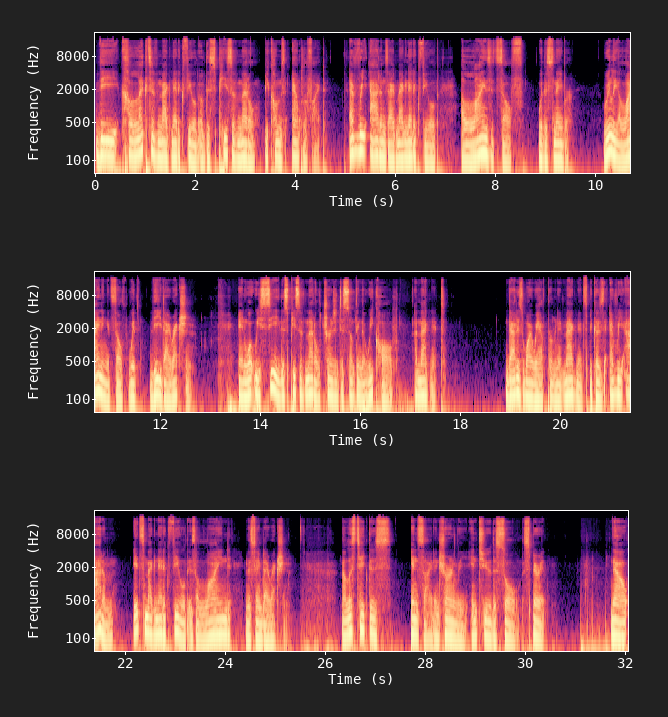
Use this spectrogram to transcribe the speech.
the collective magnetic field of this piece of metal becomes amplified. Every atom's magnetic field aligns itself with its neighbor, really aligning itself with the direction. And what we see, this piece of metal turns into something that we call a magnet. That is why we have permanent magnets, because every atom, its magnetic field is aligned in the same direction. Now let's take this insight internally into the soul, the spirit. Now,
